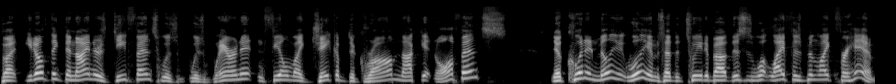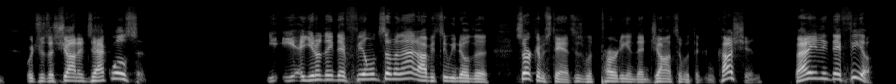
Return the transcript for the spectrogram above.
But you don't think the Niners defense was was wearing it and feeling like Jacob DeGrom not getting offense? Now, Quinnen Williams had to tweet about this is what life has been like for him, which was a shot at Zach Wilson. You, you don't think they're feeling some of that? Obviously, we know the circumstances with Purdy and then Johnson with the concussion. But how do you think they feel?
